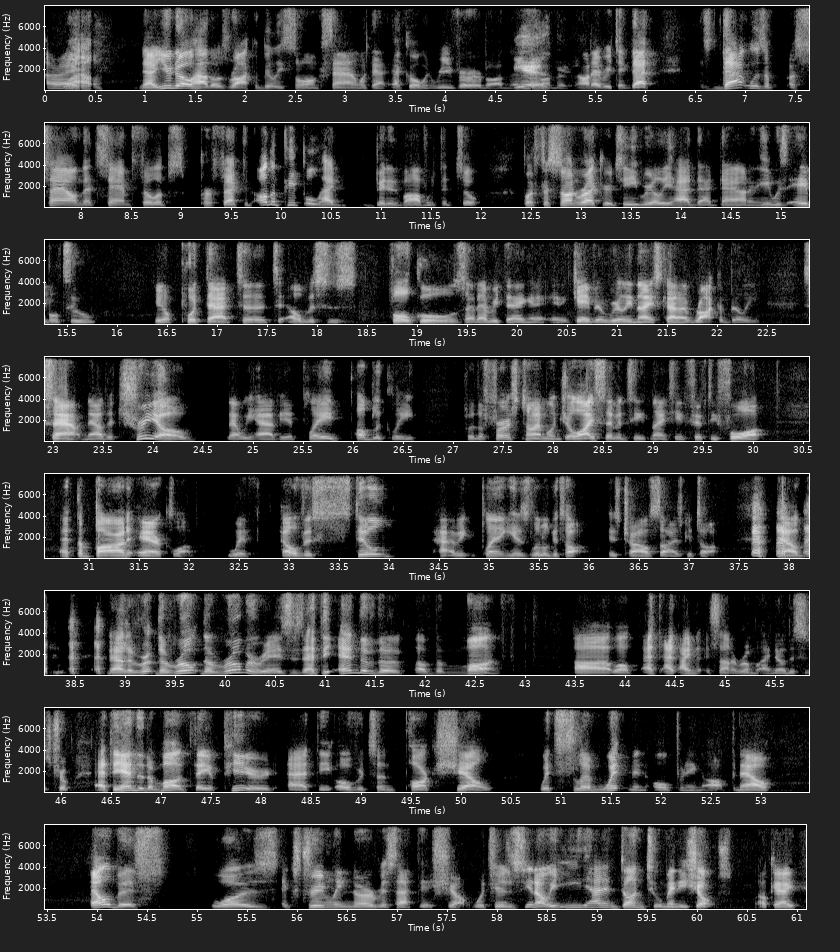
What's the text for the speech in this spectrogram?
All right. Wow. Now you know how those rockabilly songs sound with that echo and reverb on the, Yeah. on, the on everything. That that was a, a sound that Sam Phillips perfected. Other people had been involved with it too, but for Sun Records, he really had that down, and he was able to, you know, put that to to Elvis's vocals and everything, and it, and it gave it a really nice kind of rockabilly sound. Now, the trio that we have here played publicly for the first time on July 17th, 1954, at the Bon Air Club, with Elvis still having playing his little guitar, his child-sized guitar. now, now the the the rumor is is at the end of the of the month. Uh, well, at, at, I, it's not a rumor. I know this is true. At the end of the month, they appeared at the Overton Park Shell with Slim Whitman opening up. Now, Elvis was extremely nervous at this show, which is, you know, he, he hadn't done too many shows. Okay.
